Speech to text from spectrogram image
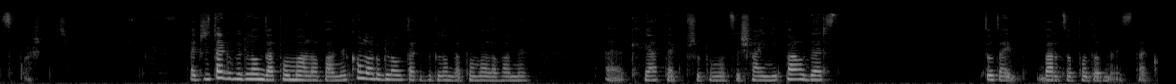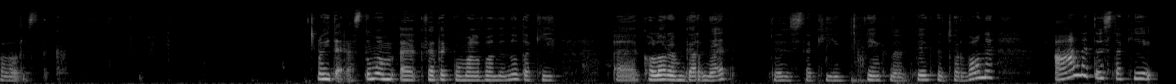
spłaszczyć. Także tak wygląda pomalowany Color Glow, tak wygląda pomalowany e, kwiatek przy pomocy Shiny Powders. Tutaj bardzo podobna jest ta kolorystyka. No i teraz, tu mam e, kwiatek pomalowany, no taki e, kolorem garnet. To jest taki piękny, piękny czerwony, ale to jest taki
